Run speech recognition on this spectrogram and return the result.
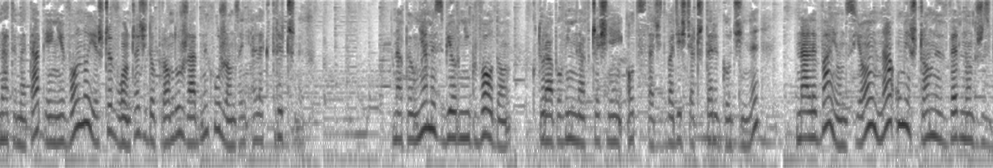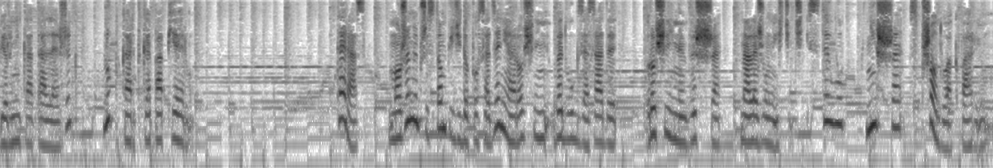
Na tym etapie nie wolno jeszcze włączać do prądu żadnych urządzeń elektrycznych. Napełniamy zbiornik wodą, która powinna wcześniej odstać 24 godziny, nalewając ją na umieszczony wewnątrz zbiornika talerzyk lub kartkę papieru. Teraz możemy przystąpić do posadzenia roślin według zasady rośliny wyższe należy umieścić z tyłu, niższe z przodu akwarium.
